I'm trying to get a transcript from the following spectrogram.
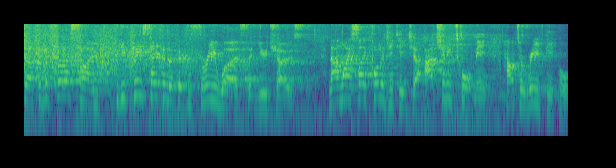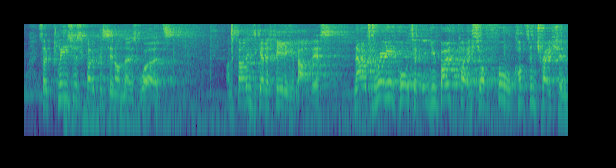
For the first time, could you please take a look at the three words that you chose? Now, my psychology teacher actually taught me how to read people, so please just focus in on those words. I'm starting to get a feeling about this. Now, it's really important that you both place your full concentration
